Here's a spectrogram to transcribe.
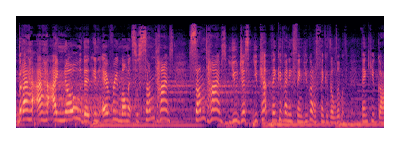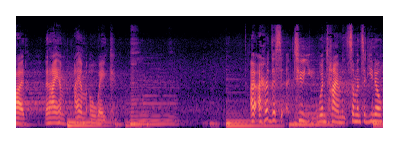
but I, I, I know that in every moment, so sometimes, sometimes you just you can't think of anything. You got to think of the little. Thank you, God, that I am I am awake. I, heard this too one time. Someone said, you know,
